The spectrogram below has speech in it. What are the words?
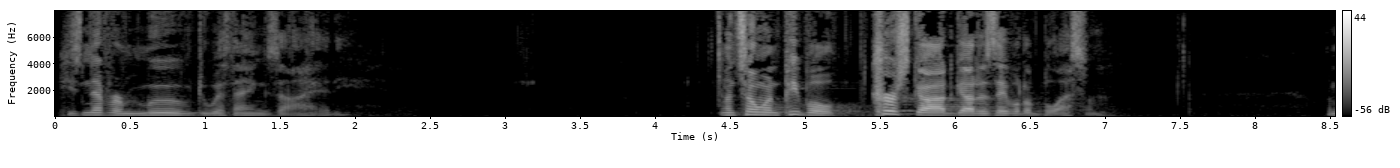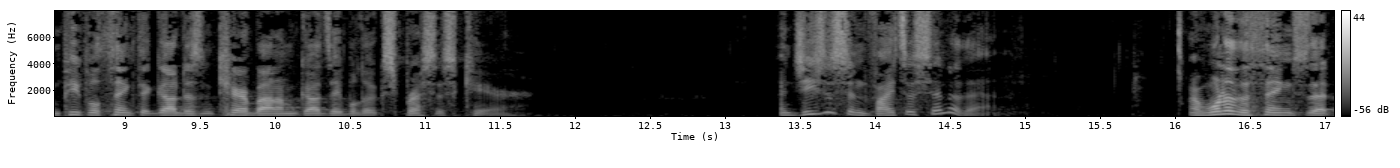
He's never moved with anxiety. And so when people curse God, God is able to bless them. When people think that God doesn't care about them, God's able to express his care. And Jesus invites us into that. And one of the things that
